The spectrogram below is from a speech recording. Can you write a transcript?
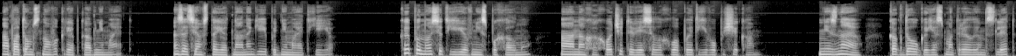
а потом снова крепко обнимает. Затем встаёт на ноги и поднимает её. Кэп уносит её вниз по холму, а она хохочет и весело хлопает его по щекам. Не знаю, как долго я смотрела им вслед,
